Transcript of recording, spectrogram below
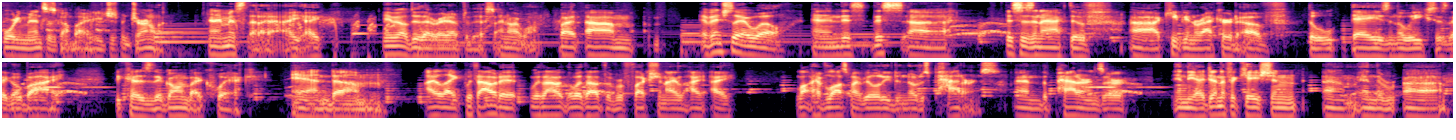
40 minutes has gone by, and you've just been journaling. And I miss that. I, I, I maybe I'll do that right after this. I know I won't, but um, eventually I will. And this this uh, this is an act of uh, keeping record of the days and the weeks as they go by, because they're going by quick. And um, I like without it, without without the reflection, I I, I have lost my ability to notice patterns, and the patterns are in the identification um, and the uh,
